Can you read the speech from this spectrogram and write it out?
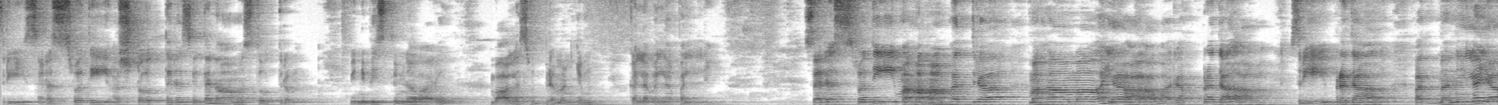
శ్రీ సరస్వతి అష్టోత్తర శతనామ స్తోత్రం. వినిపిస్తున్నవారు బాలసుబ్రహ్మణ్యం కలవలపల్లి. సరస్వతి మహాభద్ర మహామాయా వరప్రదా శ్రీప్రదా పద్మనిలయా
